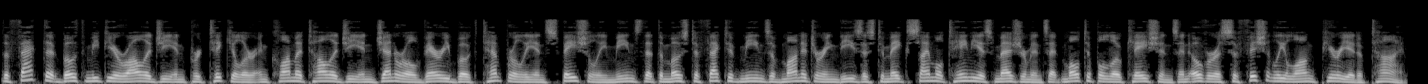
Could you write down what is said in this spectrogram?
The fact that both meteorology in particular and climatology in general vary both temporally and spatially means that the most effective means of monitoring these is to make simultaneous measurements at multiple locations and over a sufficiently long period of time.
